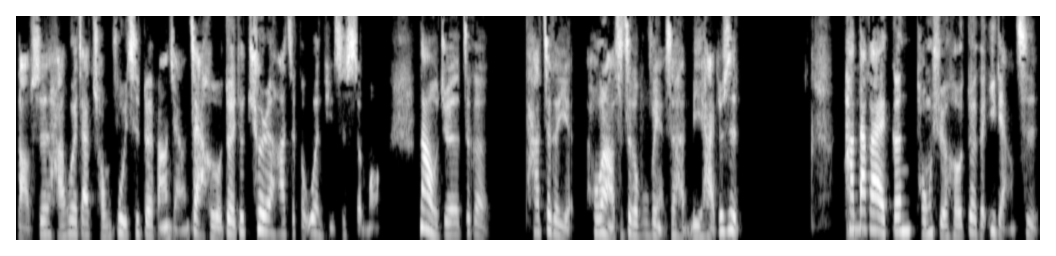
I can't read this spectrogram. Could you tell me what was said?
老师还会再重复一次对方讲，再核对，就确认他这个问题是什么。那我觉得这个他这个也侯根老师这个部分也是很厉害，就是他大概跟同学核对个一两次，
